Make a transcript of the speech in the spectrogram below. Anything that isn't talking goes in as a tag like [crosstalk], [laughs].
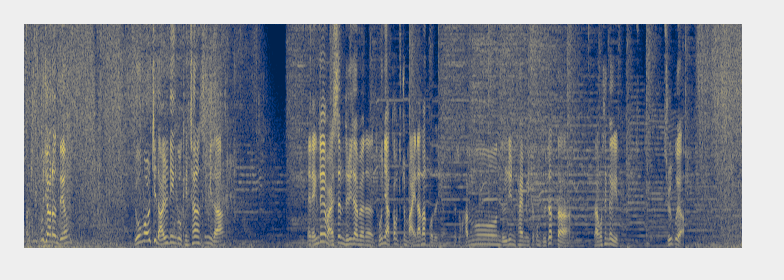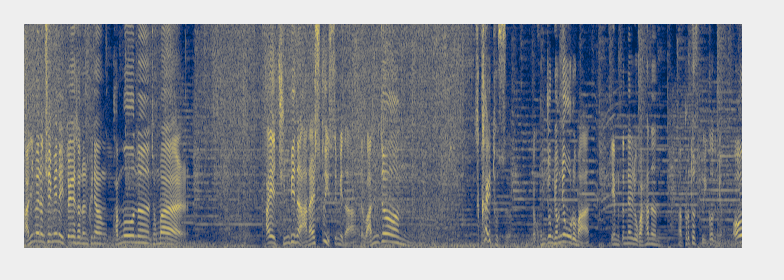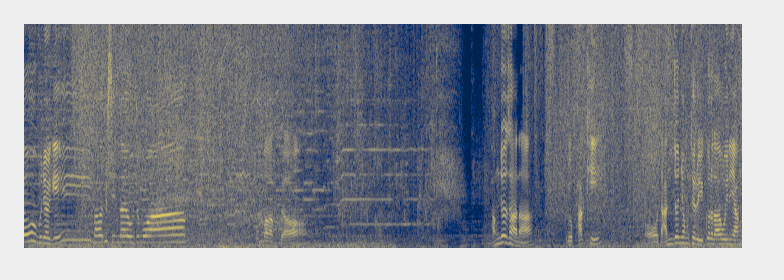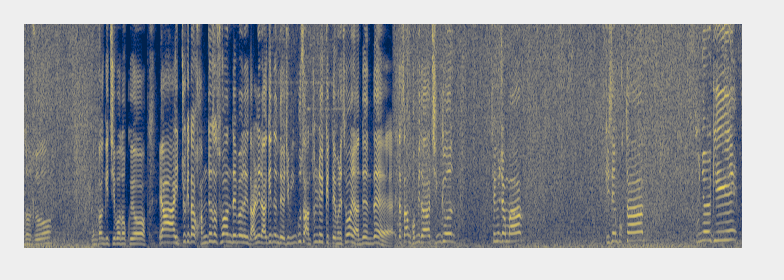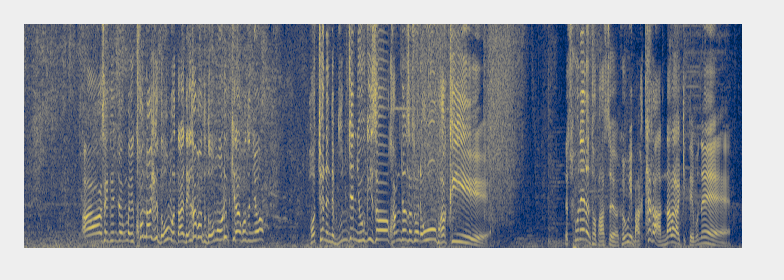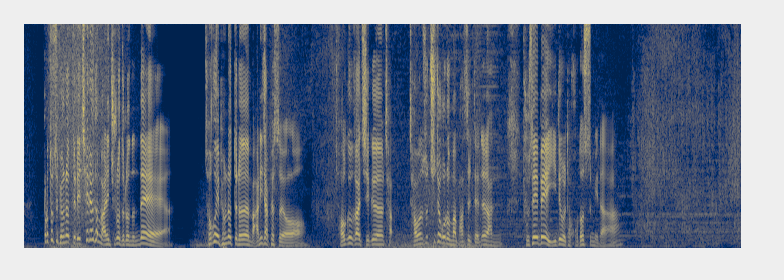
아, 기쁘지 않은데요? 요 멀티 날린 거 괜찮았습니다. 네, 냉정히 말씀드리자면은 돈이 아까부터 좀 많이 남았거든요. 그래서 관문 늘리는 타이밍이 조금 늦었다라고 생각이 들고요. 아니면은 최민의 입장에서는 그냥 관문은 정말 아예 준비는 안 할 수도 있습니다. 완전 스카이토스 그러니까 공중 병력으로만 게임을 끝내려고 하는 아, 프로토스도 있거든요. 어우 문열기 막아줄 수 있나요 우주모함? 못 막았고요. 광전사 하나. 그리고 바퀴. 어 난전 형태로 이끌어 나오고 있는 양 선수. 공간기 집어넣고요. 야 이쪽에다 광전사 소환되면 난리 나겠는데요. 지금 인구수 안 뚫려 있기 때문에 소환이 안 되는데. 일단 싸움 겁니다. 진균. 세균 장막. 기생폭탄. 분열기. 아 세균 장막. 이 커나기가 너무 나 내가 봐도 너무 어렵긴 하거든요. 버텼는데 문제는 여기서 광전사 소환. 오 바퀴 근데 손해는 더 봤어요. 결국 이 막타가 안 날아갔기 때문에 프로토스 병력들이 체력은 많이 줄어들었는데 저그의 병력들은 많이 잡혔어요. 저그가 지금 자, 자원 수치적으로만 봤을 때는 한 두세 배의 이득을 더 거뒀습니다.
